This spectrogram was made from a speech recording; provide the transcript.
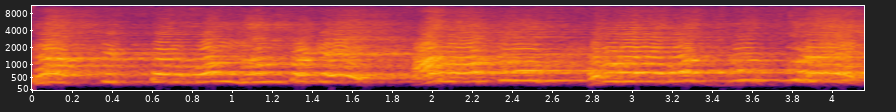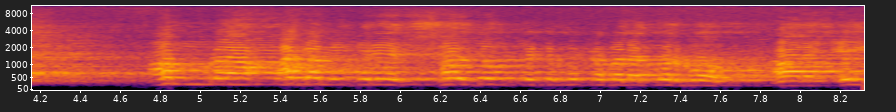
ভ্রাতৃত্বের বন্ধনটাকে আরও এবং মজবুত করে আমরা আগামী দিনের ষড়যন্ত্রকে মোকাবেলা করব। আর এই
